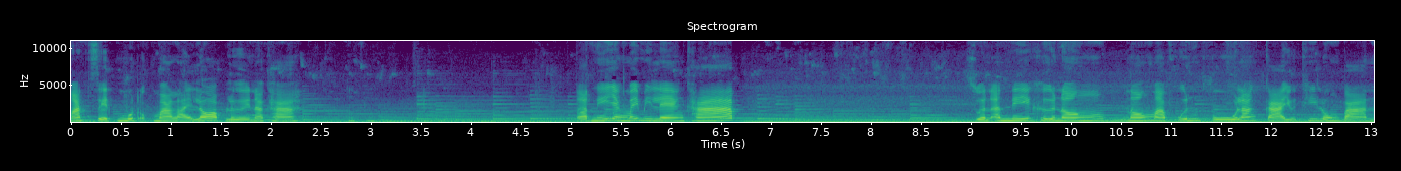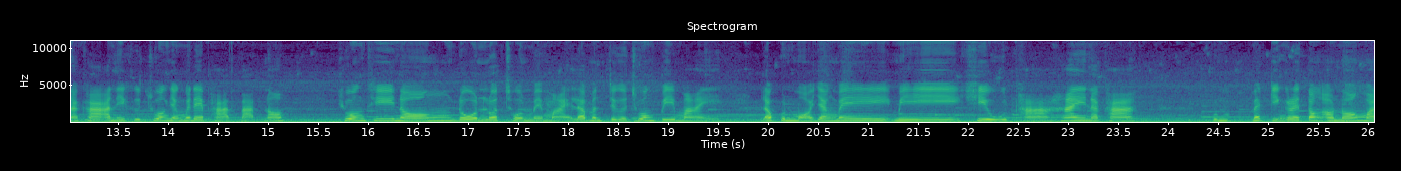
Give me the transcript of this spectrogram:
มัดเสร็จมุดออกมาหลายรอบเลยนะคะ ตอนนี้ยังไม่มีแรงครับ ส่วนอันนี้คือน้องน้องมาฟื้นฟูร่างกายอยู่ที่โรงพยาบาลนะคะ อันนี้คือช่วงยังไม่ได้ผ่าตัดเนาะ ช่วงที่น้องโดนรถชนใหม่ ๆ แล้วมันเจอช่วงปีใหม่ แล้วคุณหมอยังไม่มีคิวผ่าให้นะคะ คุณแม่กิ่งก็เลยต้องเอาน้องมา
